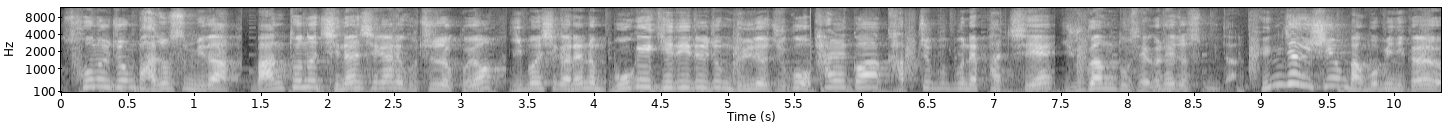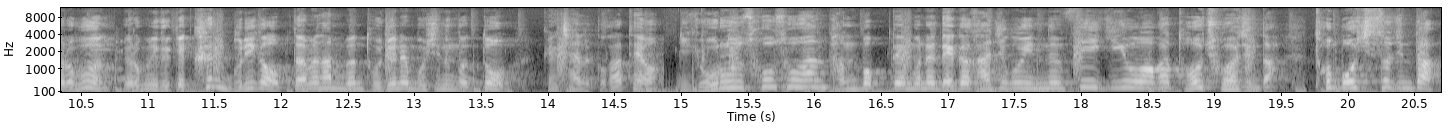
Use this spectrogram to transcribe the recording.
손을 좀 봐줬습니다. 망토는 지난 시간에 고쳐졌고요. 이번 시간에는 목의 길이를 좀 늘려주고 팔과 갑주 부분의 파츠에 유광 도색을 해줬습니다. 굉장히 쉬운 방법이니까요, 여러분. 여러분이 그렇게 큰 무리가 없다면 한번 도전해 보시는 것도 괜찮을 것 같아요. 이런 소소한 방법 때문에 내가 가지고 있는 피규어가 더 좋아진다, 더 멋있어진다,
